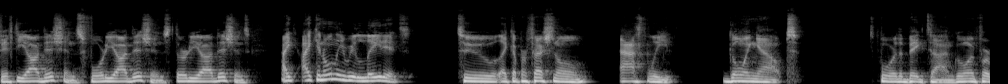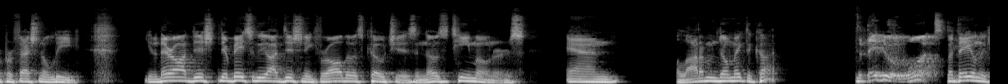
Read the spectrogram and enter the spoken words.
50 auditions, 40 auditions, 30 auditions. I, I can only relate it to like a professional athlete going out for the big time, going for a professional league. You know, they're audition they're basically auditioning for all those coaches and those team owners and a lot of them don't make the cut. But they do it once. But they only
